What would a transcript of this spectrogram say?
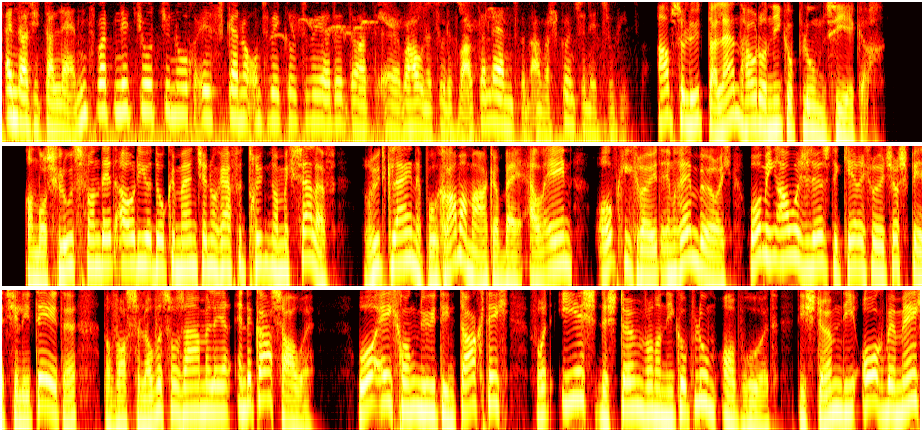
En dat is talent, wat niet goed genoeg is, kunnen ontwikkeld worden. Dat, uh, we houden natuurlijk wel talent, want anders kunnen ze niet zo goed. Absoluut talenthouder Nico Ploem zeker. Anders sloes van dit audiodocumentje nog even terug naar mezelf. Ruud Kleine, programmamaker bij L1, opgegroeid in Rimburg. Woming ouders dus de Kirchreutser specialiteiten, de vaste lovensverzamelaar in de kas houden. Waar ik rond 1980 voor het eerst de stem van de Nico Ploem oproert. Die stem die ook bij mij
